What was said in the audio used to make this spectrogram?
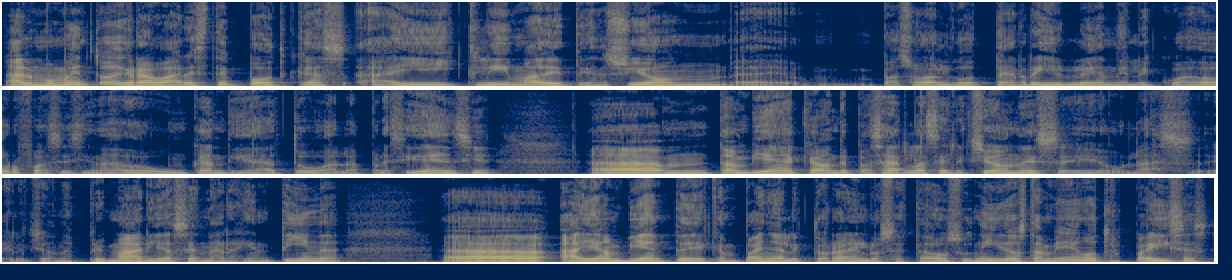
Al momento de grabar este podcast hay clima de tensión, eh, pasó algo terrible en el Ecuador, fue asesinado un candidato a la presidencia. también acaban de pasar las elecciones eh, o las elecciones primarias en Argentina. Ah, hay ambiente de campaña electoral en los Estados Unidos, también en otros países.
